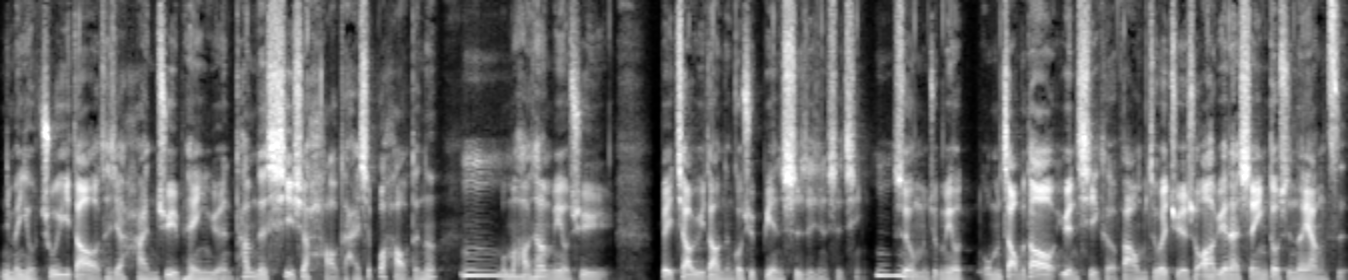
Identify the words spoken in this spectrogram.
你们有注意到这些韩剧配音员他们的戏是好的还是不好的呢？嗯，我们好像没有去被教育到能够去辨识这件事情，嗯，所以我们就没有，我们找不到怨气可发，我们只会觉得说，哦，原来声音都是那样子，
